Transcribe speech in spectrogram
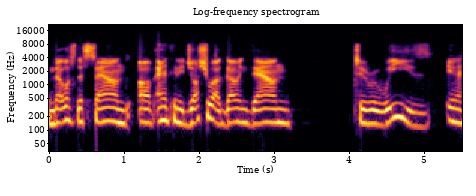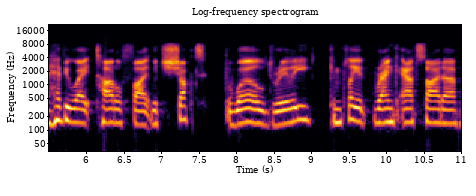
And that was the sound of Anthony Joshua going down to Ruiz in a heavyweight title fight, which shocked the world, really complete rank outsider.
